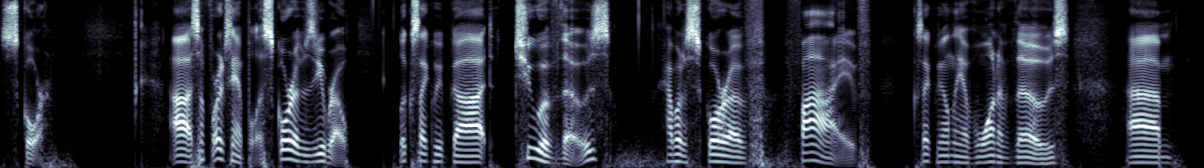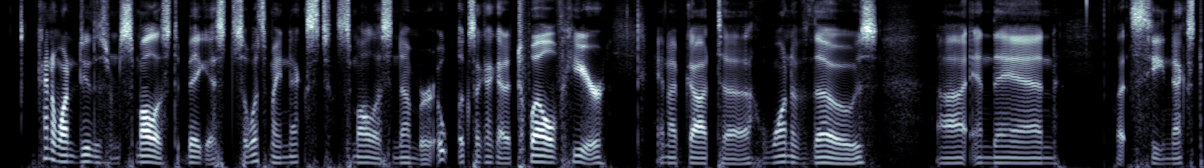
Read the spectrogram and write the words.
score. Uh, so for example, a score of 0. Looks like we've got two of those. How about a score of 5? Looks like we only have one of those. Um, kind of want to do this from smallest to biggest. So what's my next smallest number? Oh, looks like I got a 12 here, and I've got uh, one of those. Uh, and then let's see, next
